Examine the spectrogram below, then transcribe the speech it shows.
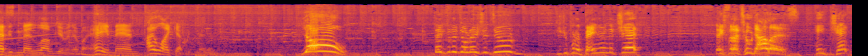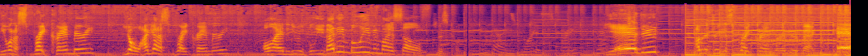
Epic Men love giving advice. Hey, man, I like Epic Men. Yo! Thanks for the donation, dude. Did you put a banger in the chat? Thanks for the two dollars. Hey, chat, do you want a Sprite cranberry? Yo, I got a Sprite cranberry. All I had to do was believe. I didn't believe in myself. Miss Coke. You guys want a Sprite? Yeah, dude. I'm gonna drink a Sprite cranberry. I'll be right back. Yeah.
